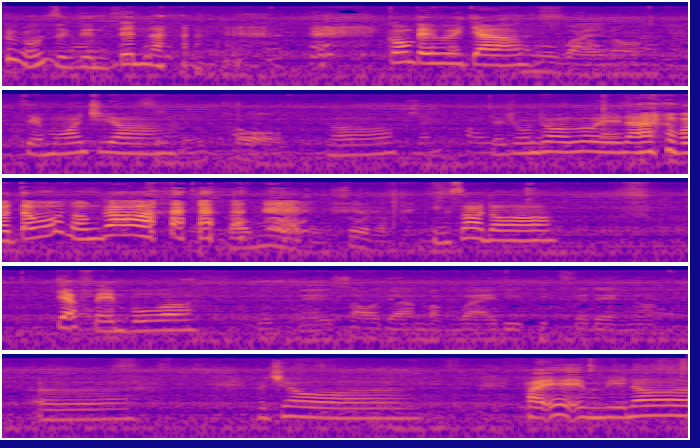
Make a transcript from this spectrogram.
Cũng sự tình tin nè. Con về huy chờ sẽ món chưa đó. Chờ chúng thôi lui nè. Vừa tao muốn không có. Tiếng so đó chắc phèn bùa. Ờ. So cho mặc vải đi thịt cái đèn nó ờ cho phải mv vì nó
